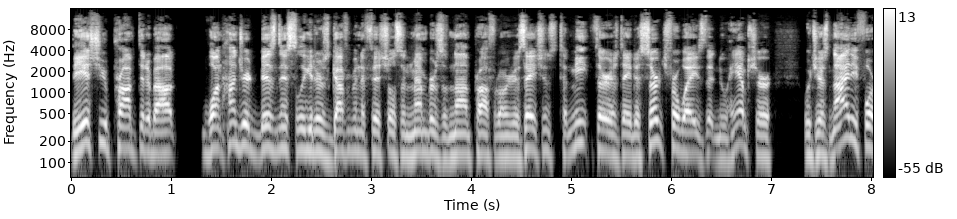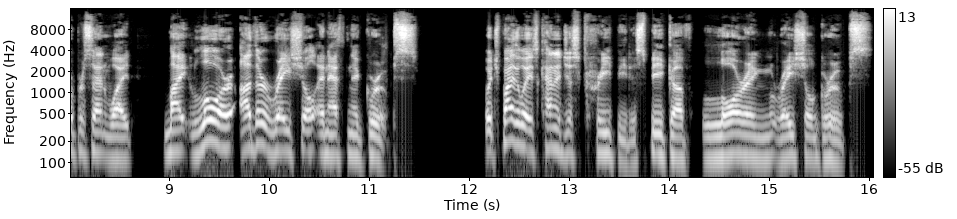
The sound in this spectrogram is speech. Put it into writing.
The issue prompted about 100 business leaders, government officials, and members of nonprofit organizations to meet Thursday to search for ways that New Hampshire, which is 94% white, might lure other racial and ethnic groups. which by the way is kind of just creepy to speak of luring racial groups.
